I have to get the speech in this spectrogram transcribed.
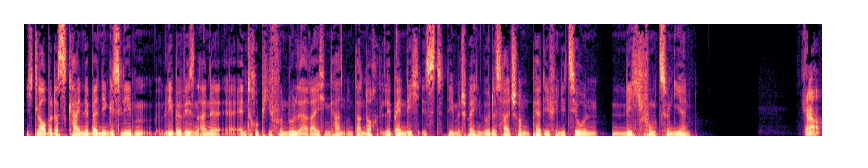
ich glaube, dass kein lebendiges Leben, Lebewesen eine Entropie von Null erreichen kann und dann noch lebendig ist. Dementsprechend würde es halt schon per Definition nicht funktionieren. Genau,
